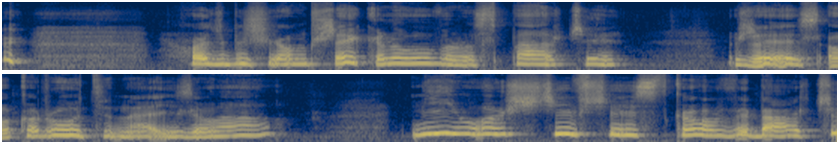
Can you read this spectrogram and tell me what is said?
Choćbyś ją przeklął w rozpaczy, że jest okrutna i zła, miłość ci wszystko wybaczy,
